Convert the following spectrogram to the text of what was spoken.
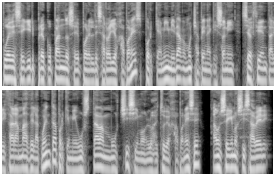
puede seguir preocupándose por el desarrollo japonés, porque a mí me daba mucha pena que Sony se occidentalizara más de la cuenta, porque me gustaban muchísimo los estudios japoneses, Aún seguimos sin saber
